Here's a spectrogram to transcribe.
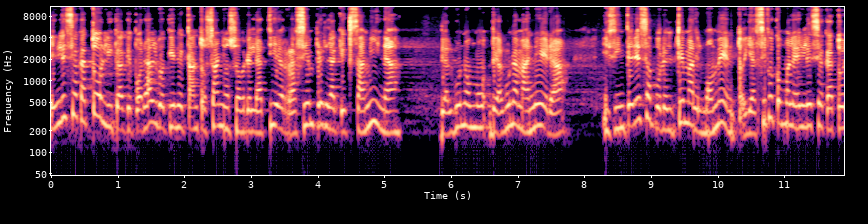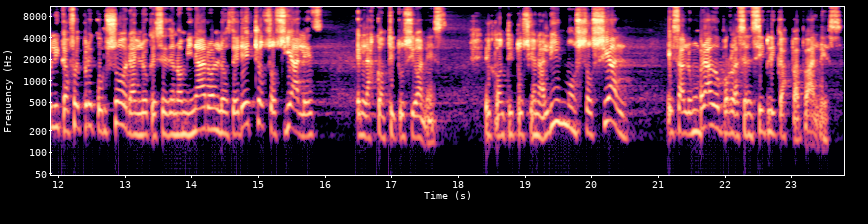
La Iglesia Católica, que por algo tiene tantos años sobre la tierra, siempre es la que examina de, de alguna manera y se interesa por el tema del momento. Y así fue como la Iglesia Católica fue precursora en lo que se denominaron los derechos sociales en las constituciones. El constitucionalismo social es alumbrado por las encíclicas papales.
